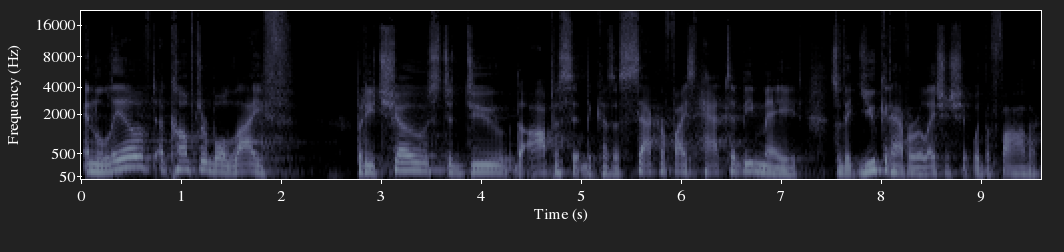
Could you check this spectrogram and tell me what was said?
and lived a comfortable life, but he chose to do the opposite because a sacrifice had to be made so that you could have a relationship with the Father.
